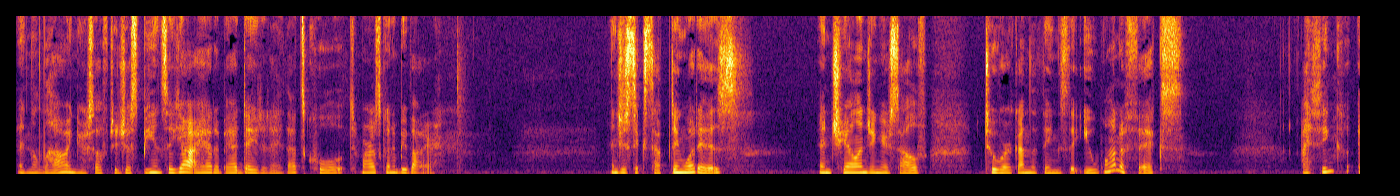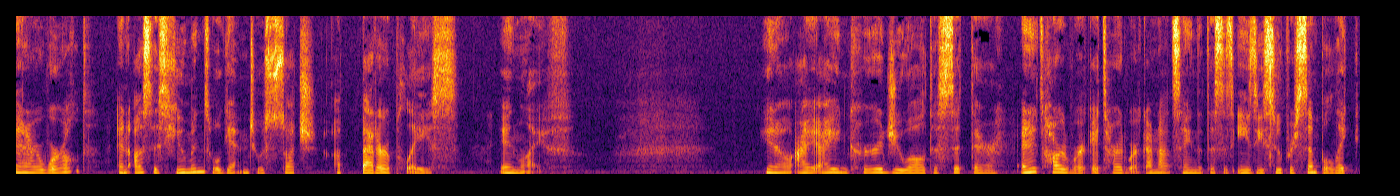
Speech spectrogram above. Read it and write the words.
and allowing yourself to just be and say, Yeah, I had a bad day today. That's cool. Tomorrow's going to be better. And just accepting what is and challenging yourself to work on the things that you want to fix, I think in our world and us as humans will get into such a better place in life. You know, I, I encourage you all to sit there, and it's hard work. It's hard work. I'm not saying that this is easy, super simple, like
